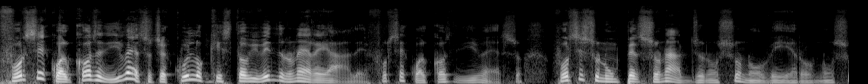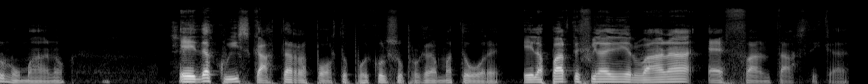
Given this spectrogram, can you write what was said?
forse qualcosa di diverso, cioè quello che sto vivendo non è reale, forse è qualcosa di diverso, forse sono un personaggio, non sono vero, non sono umano. E da qui scatta il rapporto poi col suo programmatore. E la parte finale di Nirvana è fantastica, eh.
